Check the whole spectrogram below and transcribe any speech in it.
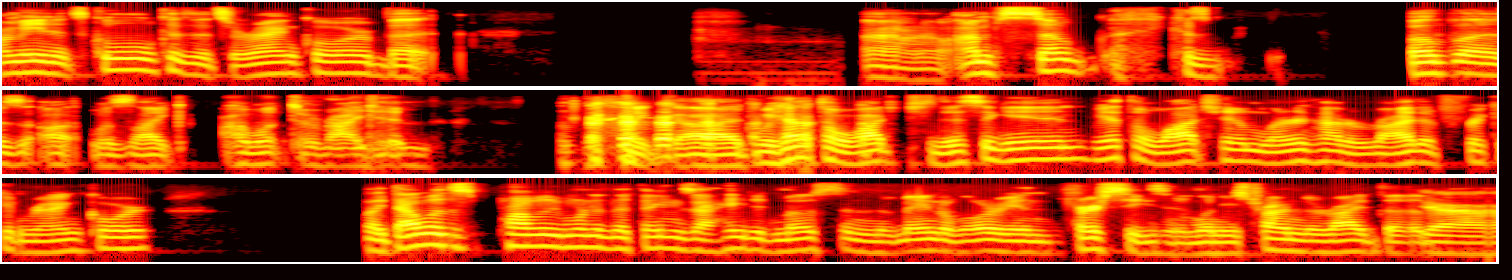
I mean, it's cool because it's a Rancor, but I don't know. I'm so because Boba is, uh, was like, I want to ride him. My God, we have to watch this again. We have to watch him learn how to ride a freaking Rancor. Like that was probably one of the things I hated most in the Mandalorian first season when he's trying to ride the. Yeah,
